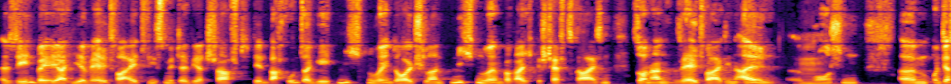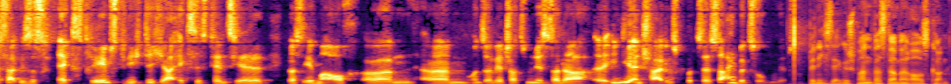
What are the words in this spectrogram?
sehen wir ja hier weltweit, wie es mit der Wirtschaft den Bach runtergeht, nicht nur in Deutschland, nicht nur im Bereich Geschäftsreisen, sondern weltweit in allen äh, mhm. Branchen. Ähm, und deshalb ist es extremst wichtig, ja existenziell, dass eben auch ähm, unser Wirtschaftsminister da äh, in die Entscheidungsprozesse einbezogen wird. Bin ich sehr gespannt, was dabei rauskommt.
